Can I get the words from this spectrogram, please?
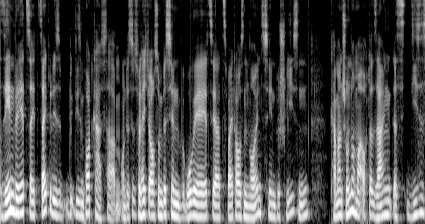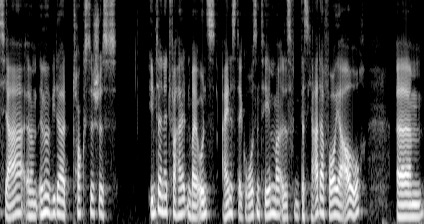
sehen wir jetzt, seit, seit wir diese, diesen Podcast haben. Und es ist vielleicht auch so ein bisschen, wo wir jetzt ja 2019 beschließen, kann man schon noch mal auch da sagen, dass dieses Jahr ähm, immer wieder toxisches Internetverhalten bei uns eines der großen Themen war. Das, das Jahr davor ja auch. Ähm,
